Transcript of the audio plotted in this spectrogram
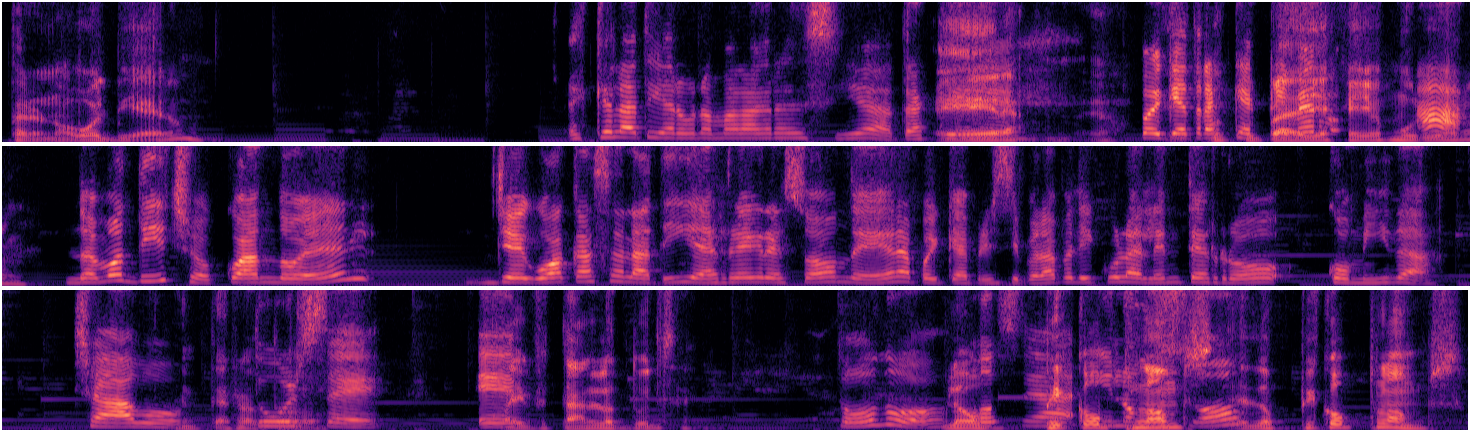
pero no volvieron. Es que la tía era una mala agradecida, tras que... Era, Porque por tras que culpa primero- que ellos murieron. No hemos dicho, cuando él llegó a casa de la tía, él regresó a donde era, porque al principio de la película él enterró comida, chavo, Enterró dulce, eh, Ahí están los dulces. todo. Los o sea, lo plums, eh, los pickle plums.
